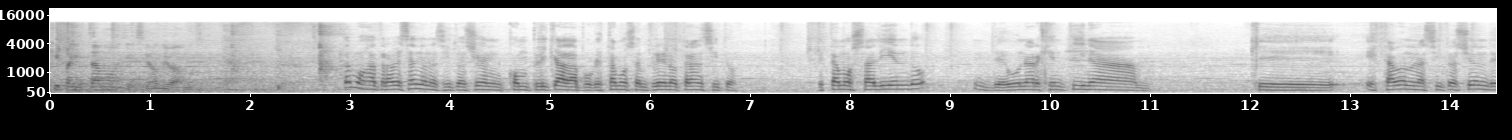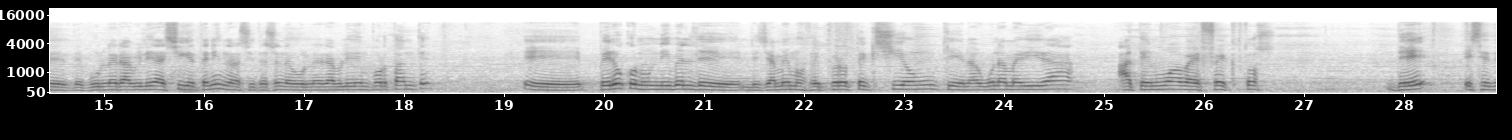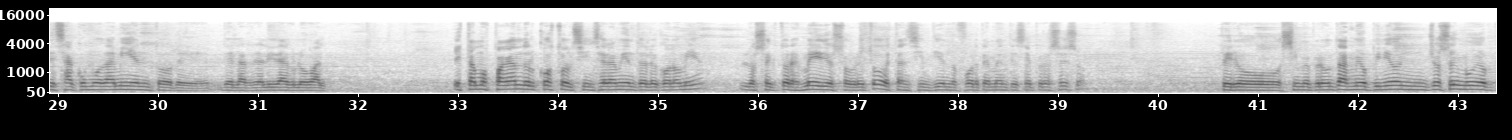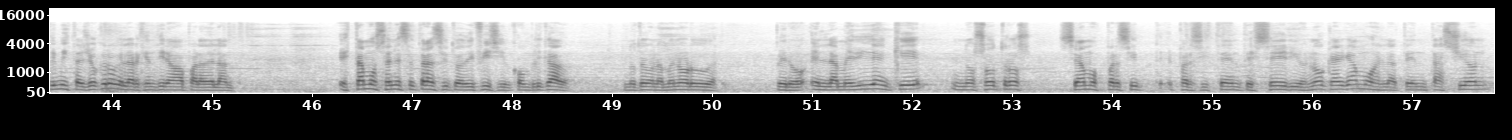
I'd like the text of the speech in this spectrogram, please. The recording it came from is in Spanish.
¿En qué país estamos y hacia dónde vamos? Estamos atravesando una situación complicada porque estamos en pleno tránsito. Estamos saliendo de una Argentina que estaba en una situación de, vulnerabilidad y sigue teniendo una situación de vulnerabilidad importante, eh, pero con un nivel de, le llamemos, de protección que en alguna medida atenuaba efectos de ese desacomodamiento de, de la realidad global. Estamos pagando el costo del sinceramiento de la economía, los sectores medios sobre todo están sintiendo fuertemente ese proceso, pero si me preguntas mi opinión, yo soy muy optimista, yo creo que la Argentina va para adelante. Estamos en ese tránsito difícil, complicado, no tengo la menor duda, pero en la medida en que nosotros seamos persistentes, serios, no caigamos en la tentación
